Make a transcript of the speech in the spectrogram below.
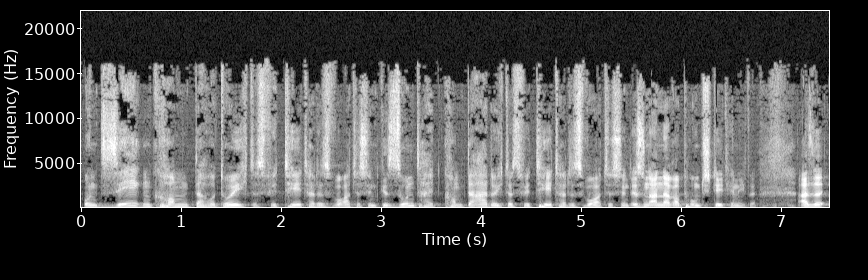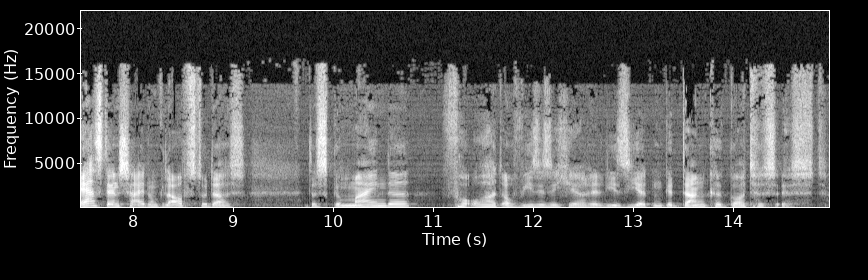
Und Segen kommt dadurch, dass wir Täter des Wortes sind. Gesundheit kommt dadurch, dass wir Täter des Wortes sind. Ist ein anderer Punkt, steht hier nicht drin. Also erste Entscheidung, glaubst du das? Dass Gemeinde vor Ort, auch wie sie sich hier realisiert, ein Gedanke Gottes ist.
